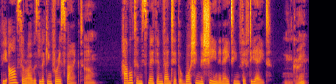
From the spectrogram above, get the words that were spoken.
the answer I was looking for is fact. Um. Hamilton Smith invented the washing machine in 1858. Okay.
